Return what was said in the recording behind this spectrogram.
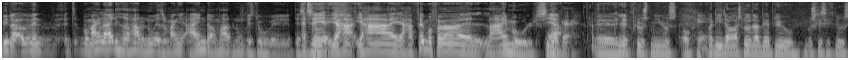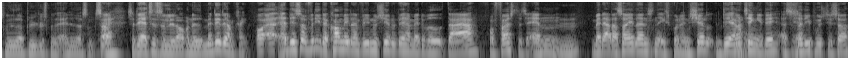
Vi la- Men hvor mange lejligheder har du nu? Altså, hvor mange ejendomme har du nu, hvis du vil det Altså, jeg, jeg, har, jeg, har, jeg har 45 legemål, cirka. Ja. Øh, lidt plus minus. Okay. Fordi der er også noget, der er ved at blive, måske skal skrives ned og bygges noget andet. Og sådan. Så, Ja. så det er altid sådan lidt op og ned. Men det er der omkring. Og er, er det så fordi, der kom et eller andet, fordi nu siger du det her med, du ved, der er fra første til anden, mm. Men er der så et eller andet sådan eksponentielt Jamen, det er ting i det? Altså så Ja. lige pludselig så,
